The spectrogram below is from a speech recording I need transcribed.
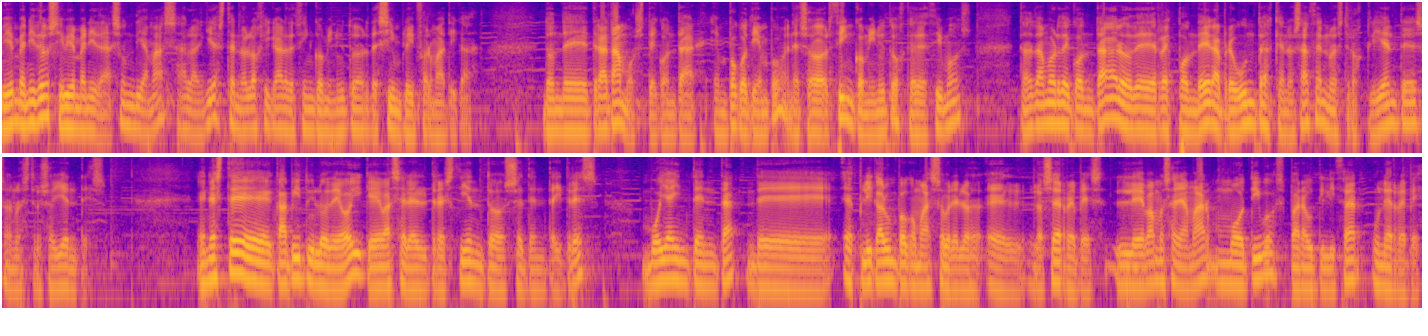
Bienvenidos y bienvenidas un día más a las guías tecnológicas de 5 minutos de Simple Informática, donde tratamos de contar en poco tiempo, en esos 5 minutos que decimos, tratamos de contar o de responder a preguntas que nos hacen nuestros clientes o nuestros oyentes. En este capítulo de hoy, que va a ser el 373, voy a intentar de explicar un poco más sobre los, los RPs. Le vamos a llamar motivos para utilizar un RP.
